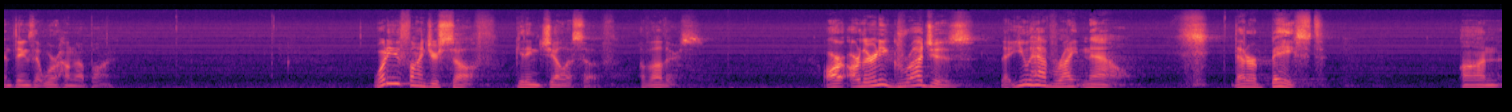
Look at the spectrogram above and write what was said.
and things that we're hung up on. What do you find yourself getting jealous of, of others? Are, are there any grudges that you have right now that are based on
